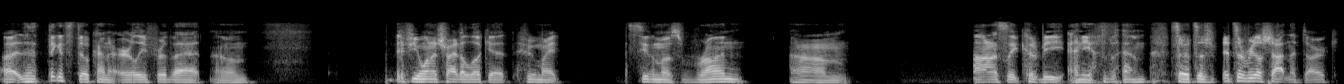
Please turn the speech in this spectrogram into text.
Uh, I think it's still kind of early for that. Um, if you want to try to look at who might see the most run, um, honestly, it could be any of them. So it's a it's a real shot in the dark.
